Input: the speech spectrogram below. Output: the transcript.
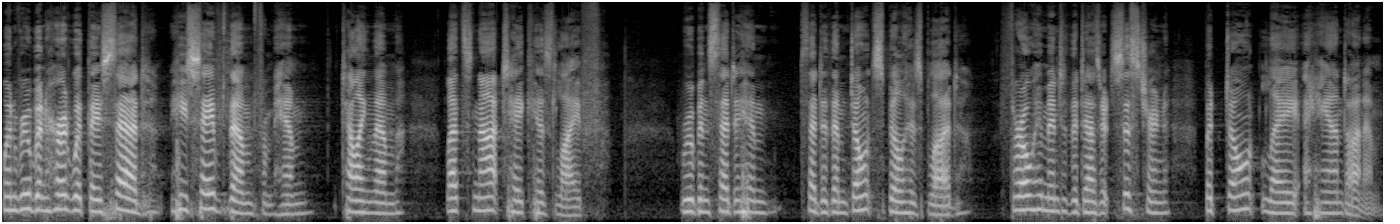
When Reuben heard what they said, he saved them from him, telling them, Let's not take his life. Reuben said to him, said to them, Don't spill his blood. Throw him into the desert cistern, but don't lay a hand on him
